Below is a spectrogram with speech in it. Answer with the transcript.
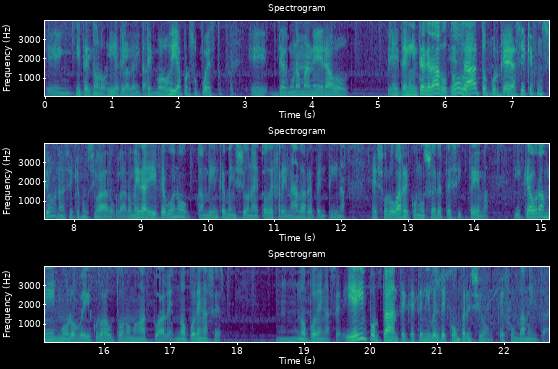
en- Y tecnología, de- claro y está. tecnología, por supuesto, eh, de alguna manera o eh, Estén integrados todos. Exacto, porque así es que funciona, así es que funciona. Claro, claro. Mira, y qué bueno también que menciona esto de frenada repentina. Eso lo va a reconocer este sistema. Y que ahora mismo los vehículos autónomos actuales no pueden hacer. Mm. No pueden hacer. Y es importante que este nivel de comprensión, que es fundamental,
